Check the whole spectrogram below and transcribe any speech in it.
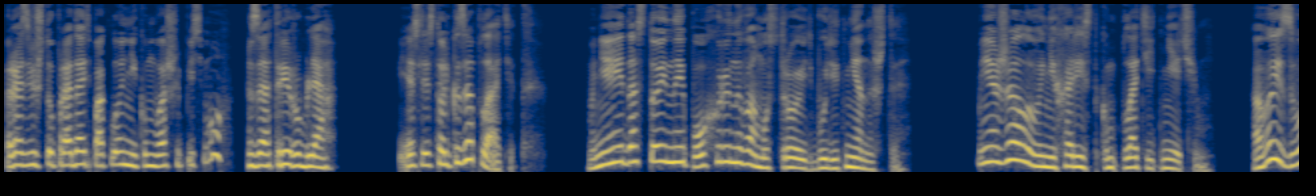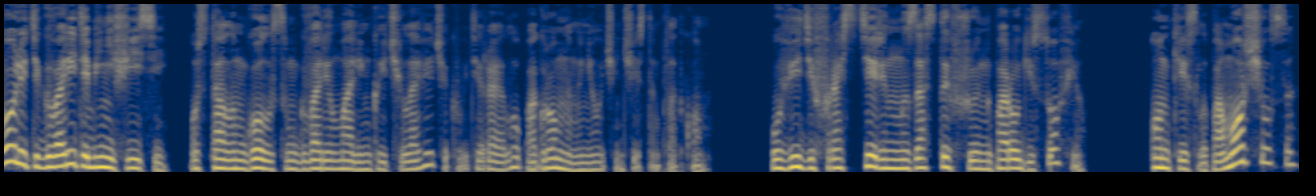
Разве что продать поклонникам ваше письмо за три рубля, если столько заплатят. Мне и достойные похороны вам устроить будет не на что. Мне жалование хористкам платить нечем, а вы изволите говорить о бенефисе, усталым голосом говорил маленький человечек, вытирая лоб огромным и не очень чистым платком. Увидев растерянно застывшую на пороге Софью, он кисло поморщился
